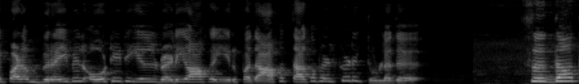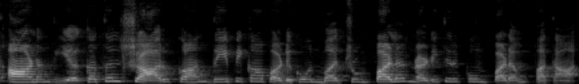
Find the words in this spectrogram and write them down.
இப்படம் விரைவில் ஓடிடியில் வெளியாக இருப்பதாக தகவல் கிடைத்துள்ளது. சித்தார்த் ஆனந்த் இயக்கத்தில் ஷாருக் கான் தீபிகா படுகோன் மற்றும் பலர் நடித்திருக்கும் படம் பதான்.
